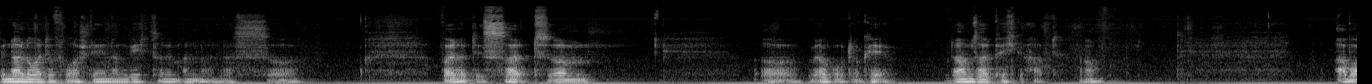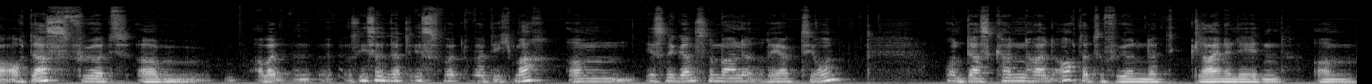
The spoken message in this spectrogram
wenn da Leute vorstehen, dann gehe ich zu dem anderen. Das, äh, weil das ist halt, ähm, äh, ja gut, okay. Da haben sie halt Pech gehabt. Ja. Aber auch das führt, ähm, aber äh, siehst du, das ist, was ich mache, ähm, ist eine ganz normale Reaktion. Und das kann halt auch dazu führen, dass kleine Läden ähm,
